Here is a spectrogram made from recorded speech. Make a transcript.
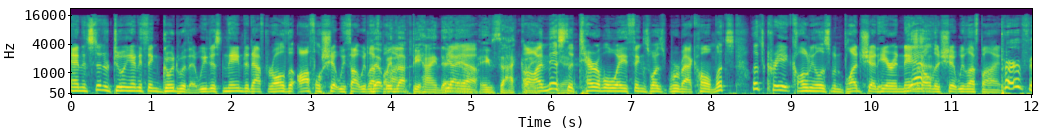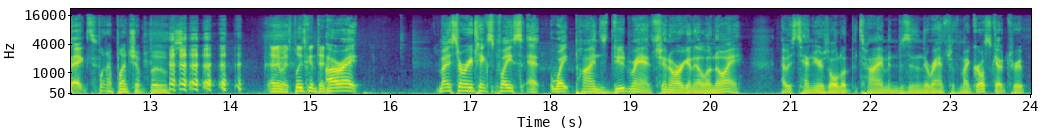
and instead of doing anything good with it, we just named it after all the awful shit we thought we left That we left behind, I Yeah, know. yeah, Exactly. Oh, I miss Yeah. the terrible way things was were back home. Let's let's create colonialism and bloodshed here and name it all the shit we left behind. Perfect. what a bunch of boobs. Anyways, please continue. All right. My story takes place at White Pines Dude Ranch in Oregon, Illinois. I was 10 years old at the time and visiting the ranch with my Girl Scout troop.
